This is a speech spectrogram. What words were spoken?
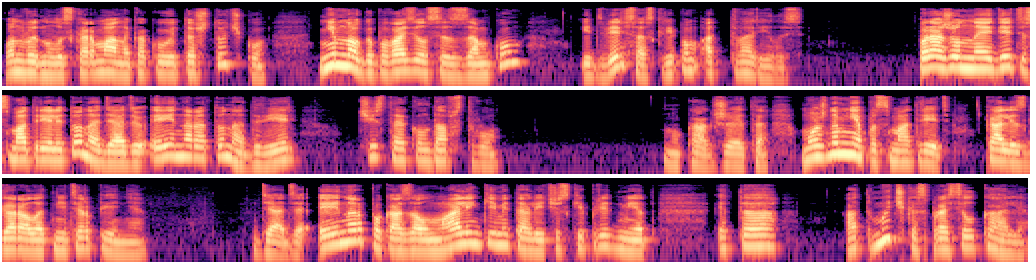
Он вынул из кармана какую-то штучку, немного повозился с замком, и дверь со скрипом оттворилась. Пораженные дети смотрели то на дядю Эйнера, то на дверь. Чистое колдовство. «Ну как же это? Можно мне посмотреть?» Калли сгорал от нетерпения. Дядя Эйнер показал маленький металлический предмет. «Это отмычка?» — спросил Калли.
